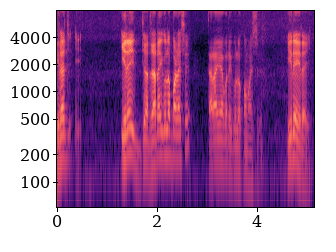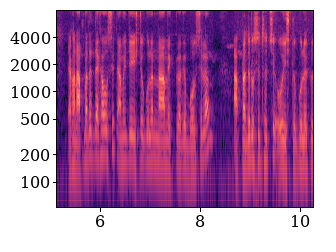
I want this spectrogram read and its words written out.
এরা এরাই যারা এগুলো বাড়াইছে তারাই আবার এগুলো কমাইছে। এরা এরাই এখন আপনাদের দেখা উচিত, আমি যে স্টকগুলোর নাম একটু আগে বলছিলাম, আপনাদের উচিত হচ্ছে ওই স্টকগুলো একটু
